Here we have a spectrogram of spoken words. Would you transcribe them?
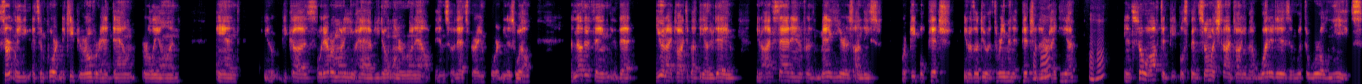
Certainly, it's important to keep your overhead down early on and you know, because whatever money you have, you don't want to run out. And so that's very important as well. Another thing that you and I talked about the other day, you know, I've sat in for many years on these where people pitch, you know, they'll do a three minute pitch of their idea. Mm-hmm. And so often people spend so much time talking about what it is and what the world needs,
